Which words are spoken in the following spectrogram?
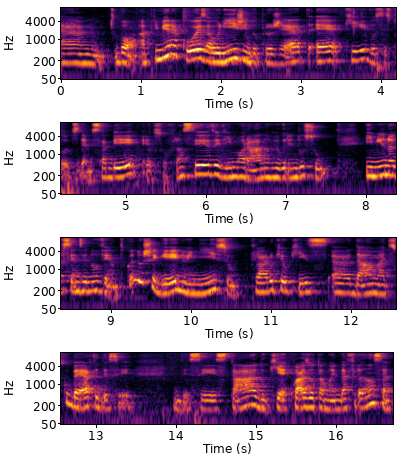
Um, bom, a primeira coisa, a origem do projeto é que vocês todos devem saber, eu sou francesa e vim morar no Rio Grande do Sul em 1990. Quando eu cheguei no início, claro que eu quis uh, dar uma descoberta desse, desse estado que é quase o tamanho da França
